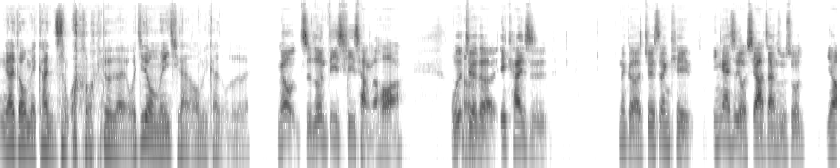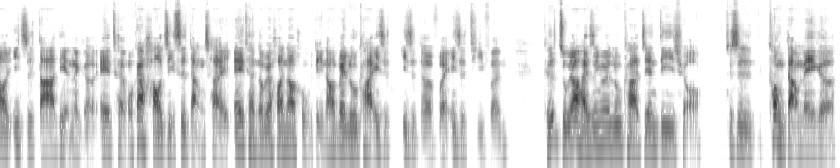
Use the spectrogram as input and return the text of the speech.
应该都没看什么，对不对？我记得我们一起看，然后没看什么，对不对？没有，只论第七场的话，我是觉嗯得一开始那个 Jason Kidd 应该是有下战术说要一直打点那个 Aton，我看好几次挡拆，Aton 都被换到弧顶，然后被卢卡一直一直得分，一直提分。可是主要还是因为卢卡今天第一球就是空档每一个，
